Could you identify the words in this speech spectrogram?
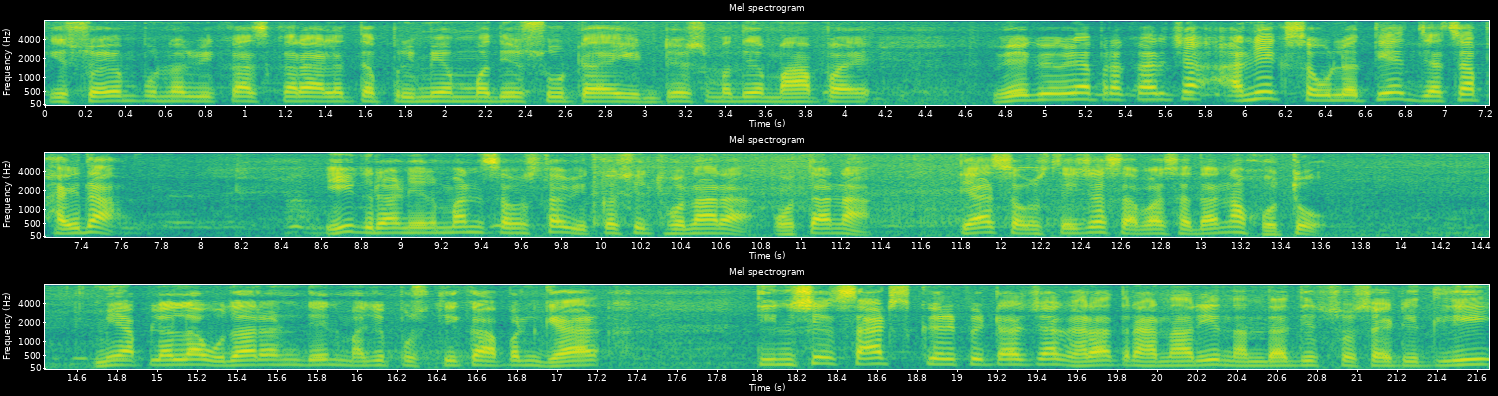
की स्वयं पुनर्विकास करायला तर प्रीमियममध्ये सूट आहे इंटरेस्टमध्ये माफ आहे. वेगवेगळ्या प्रकारच्या अनेक सवलती आहेत ज्याचा फायदा ही गृहनिर्माण संस्था विकसित होणारा होताना त्या संस्थेच्या सभासदांना होतो. मी आपल्याला उदाहरण देईन. माझी पुस्तिका आपण घ्या. तीनशे साठ स्क्वेअर फीटाच्या घरात राहणारी नंदादीप सोसायटीतली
